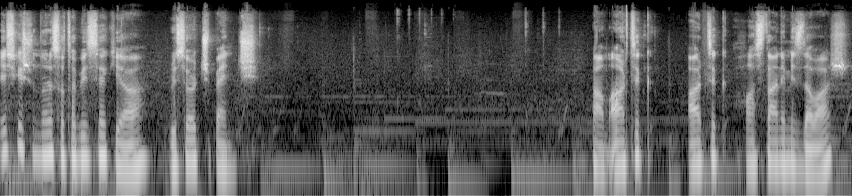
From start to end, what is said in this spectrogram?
Keşke şunları satabilsek ya. Research Bench. Tamam artık artık hastanemiz de var.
